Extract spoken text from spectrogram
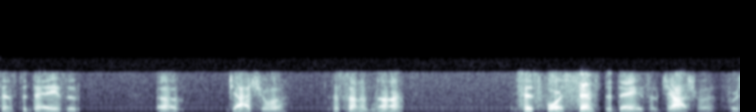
since the days of of Joshua the son of Nun it says, For since the days of Joshua, for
